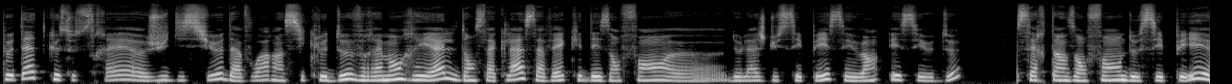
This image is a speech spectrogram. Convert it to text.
peut-être que ce serait euh, judicieux d'avoir un cycle 2 vraiment réel dans sa classe avec des enfants de l'âge du CP, CE1 et CE2. Certains enfants de CP,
